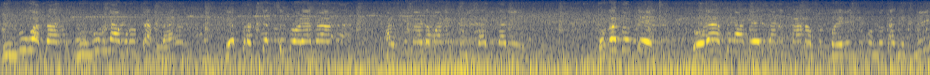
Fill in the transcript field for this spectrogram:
भुईमुग होता. भुईमुग नांगरून टाकला. हे प्रत्यक्ष डोळ्यानं फाळके मॅडम आणि पोलीस अधिकारी बघत होते. डोळे असून आंबेज आणि कान असून बहिरेची भूमिका घेतली.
